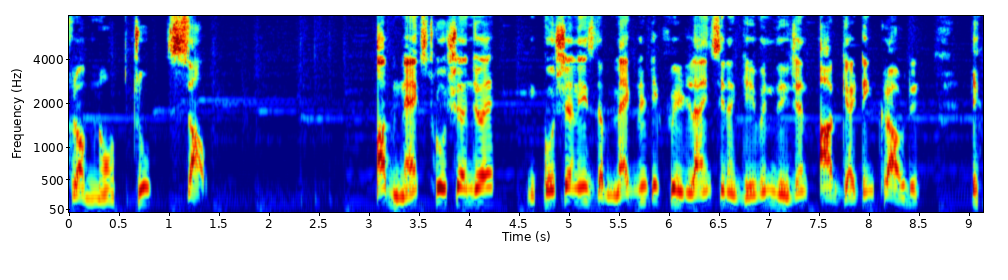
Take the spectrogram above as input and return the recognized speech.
फ्रॉम नॉर्थ टू साउथ अब नेक्स्ट क्वेश्चन जो है question is the magnetic field lines in a given region are getting crowded एक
